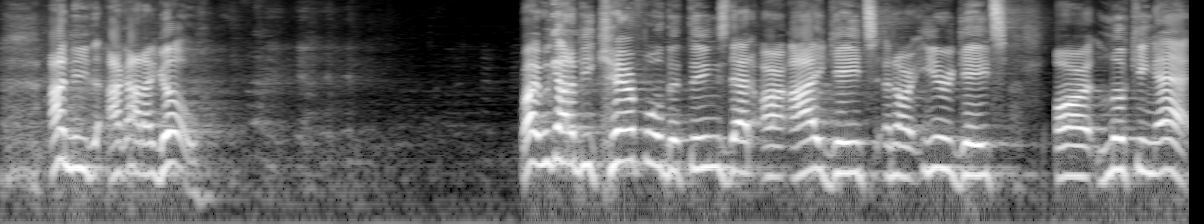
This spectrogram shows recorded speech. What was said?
I need, I gotta go. Right? We gotta be careful of the things that our eye gates and our ear gates are looking at.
